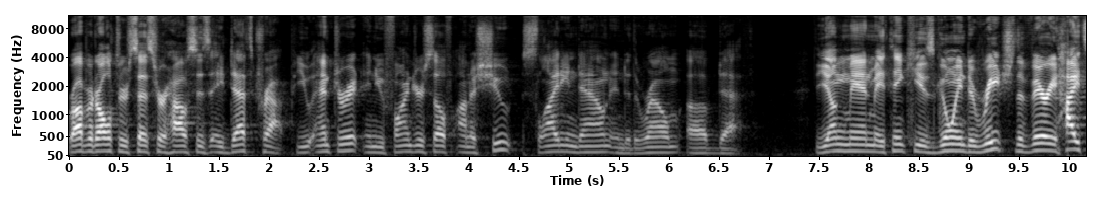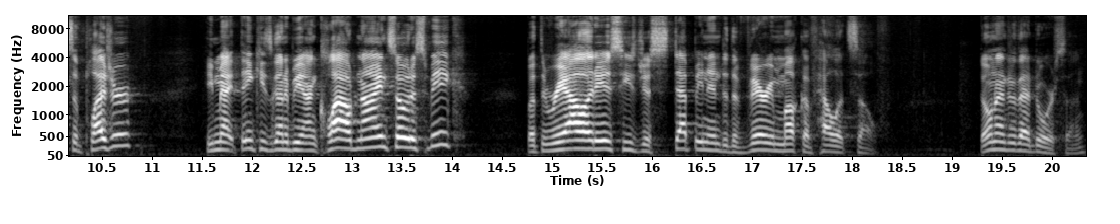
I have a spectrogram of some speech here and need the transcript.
Robert Alter says her house is a death trap. You enter it and you find yourself on a chute sliding down into the realm of death. The young man may think he is going to reach the very heights of pleasure. He might think he's going to be on cloud nine, so to speak. But the reality is, he's just stepping into the very muck of hell itself. Don't enter that door, son.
